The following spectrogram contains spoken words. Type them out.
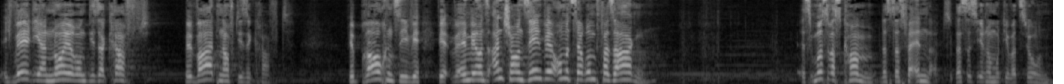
Ich will die Erneuerung dieser Kraft, will warten auf diese Kraft. Wir brauchen sie. Wir, wir, wenn wir uns anschauen, sehen wir um uns herum Versagen. Es muss was kommen, das das verändert. Das ist ihre Motivation.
